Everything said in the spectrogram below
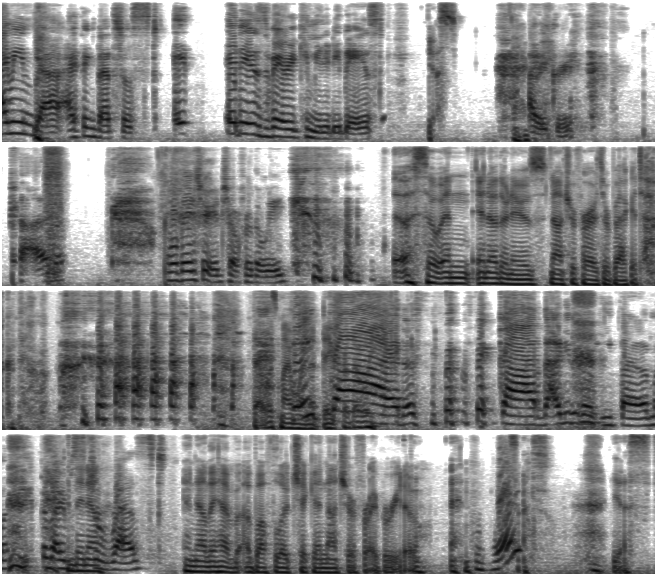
I mean, yeah, I think that's just it. It is very community based. Yes. I agree. God. Well, there's your intro for the week. Uh, so in in other news, Nacho Fries are back at Taco Bell. that was my one Thank update for the week. God. Thank God. I need to go eat them because I'm They stressed. And now they have a buffalo chicken nacho fry burrito. And What? yes,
